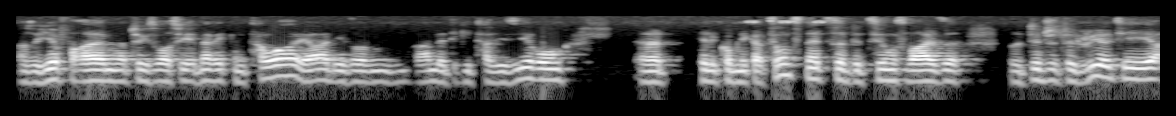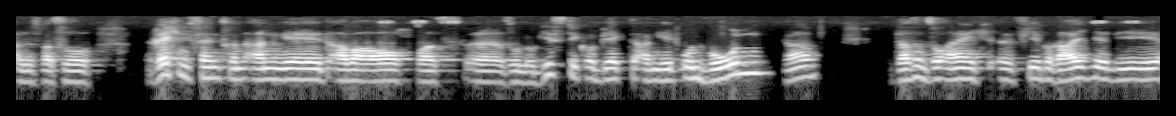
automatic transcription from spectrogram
Also hier vor allem natürlich sowas wie American Tower, ja, die so im Rahmen der Digitalisierung äh, Telekommunikationsnetze beziehungsweise so Digital Realty, alles was so Rechenzentren angeht, aber auch was äh, so Logistikobjekte angeht und Wohnen. Ja, das sind so eigentlich äh, vier Bereiche, die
